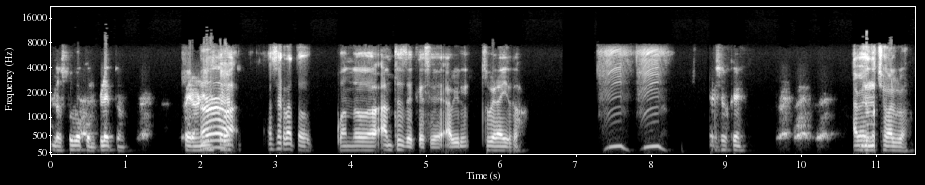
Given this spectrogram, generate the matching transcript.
lo subo completo. Pero en no, Instagram, hace rato, cuando antes de que se, hubiera ido, ¿eso qué? habías No. dicho algo.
